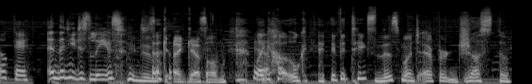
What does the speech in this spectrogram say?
Okay, and then he just leaves. He just, I guess I'll like how okay, if it takes this much effort just to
